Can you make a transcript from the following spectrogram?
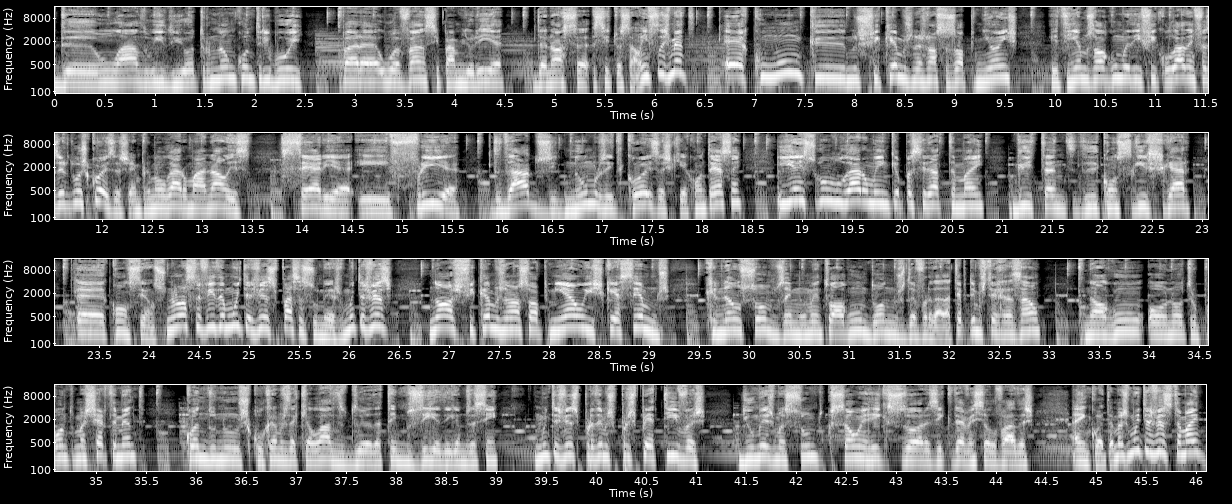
de um lado e de outro não contribui para o avanço e para a melhoria da nossa situação. Infelizmente, é comum que nos fiquemos nas nossas opiniões e tenhamos alguma dificuldade em fazer duas coisas. Em primeiro lugar, uma análise séria e fria de dados e de números e de coisas que acontecem, e em segundo lugar, uma incapacidade também gritante de conseguir chegar a consenso. Na nossa vida, muitas vezes passa-se o mesmo. Muitas vezes nós ficamos na nossa opinião e esquecemos que não somos em momento algum donos da verdade. Até podemos ter razão em algum ou noutro ponto, mas certamente quando nos colocamos daquele lado de- da teimosia, digamos assim, muitas vezes perdemos perspectivas de um mesmo assunto que são enriquecedoras e que devem ser levadas em conta. Mas muitas vezes também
